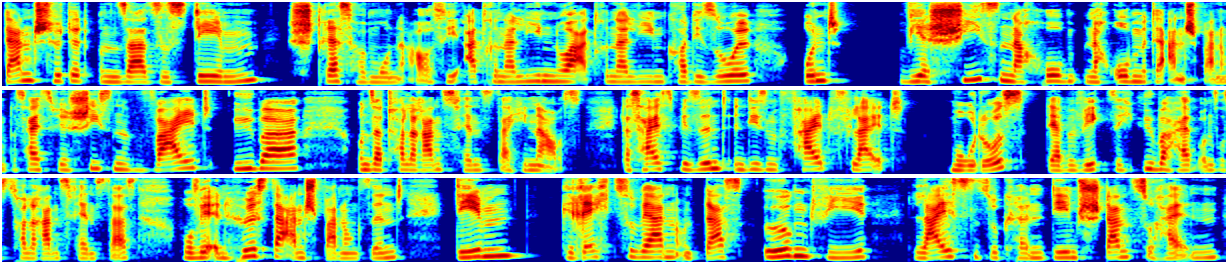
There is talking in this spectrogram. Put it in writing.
Dann schüttet unser System Stresshormone aus, wie Adrenalin, Noradrenalin, Cortisol und wir schießen nach oben, nach oben mit der Anspannung. Das heißt, wir schießen weit über unser Toleranzfenster hinaus. Das heißt, wir sind in diesem Fight-Flight-Modus, der bewegt sich überhalb unseres Toleranzfensters, wo wir in höchster Anspannung sind, dem gerecht zu werden und das irgendwie leisten zu können, dem Stand zu halten,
